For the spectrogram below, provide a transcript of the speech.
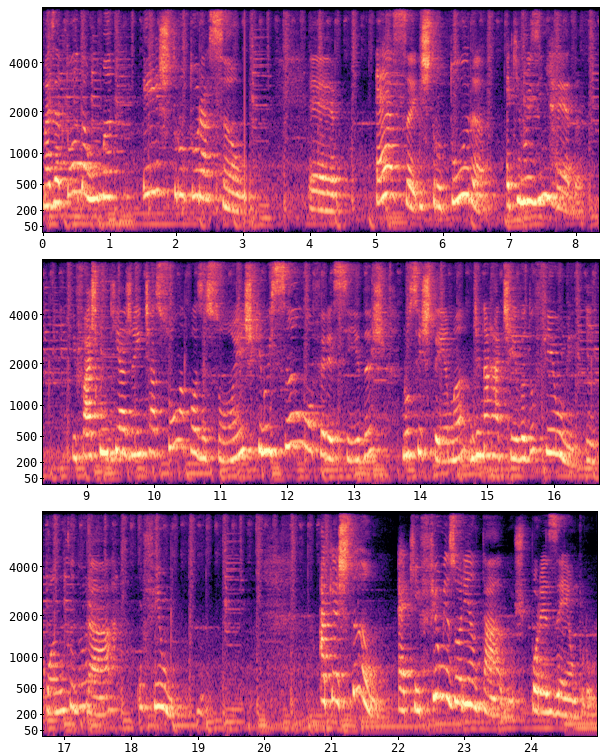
mas é toda uma estruturação. É, essa estrutura é que nos enreda e faz com que a gente assuma posições que nos são oferecidas no sistema de narrativa do filme, enquanto durar o filme. A questão é que filmes orientados, por exemplo,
